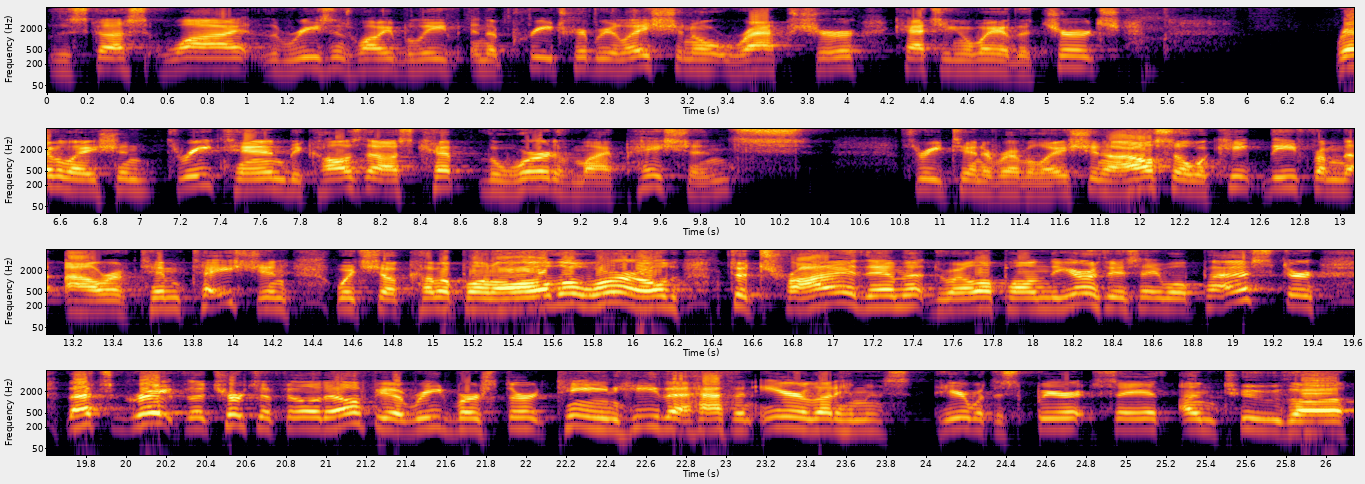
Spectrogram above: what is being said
discuss why the reasons why we believe in the pre-tribulational rapture catching away of the church Revelation 3:10 because thou hast kept the word of my patience 3:10 of Revelation I also will keep thee from the hour of temptation which shall come upon all the world to try them that dwell upon the earth. They say well pastor that's great for the church of Philadelphia. Read verse 13 he that hath an ear let him hear what the spirit saith unto the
